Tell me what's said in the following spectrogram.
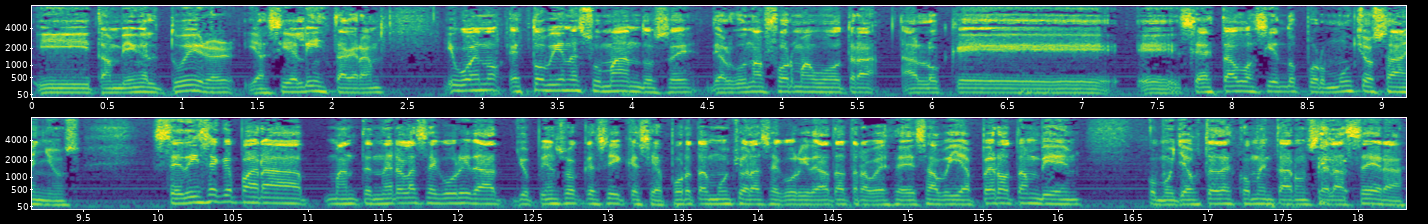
y también el Twitter y así el Instagram. Y bueno, esto viene sumándose de alguna forma u otra a lo que eh, se ha estado haciendo por muchos años se dice que para mantener la seguridad, yo pienso que sí, que se aporta mucho a la seguridad a través de esa vía, pero también, como ya ustedes comentaron, se lacera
